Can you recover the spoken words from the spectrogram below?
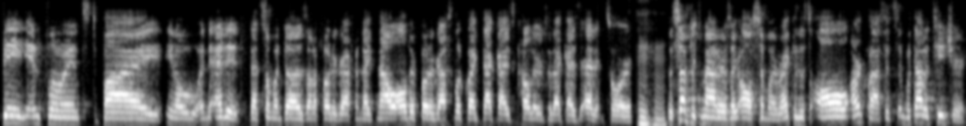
being influenced by you know an edit that someone does on a photograph and like now all their photographs look like that guy's colors or that guy's edits or mm-hmm. the subject matter is like all similar right because it's all art class it's without a teacher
